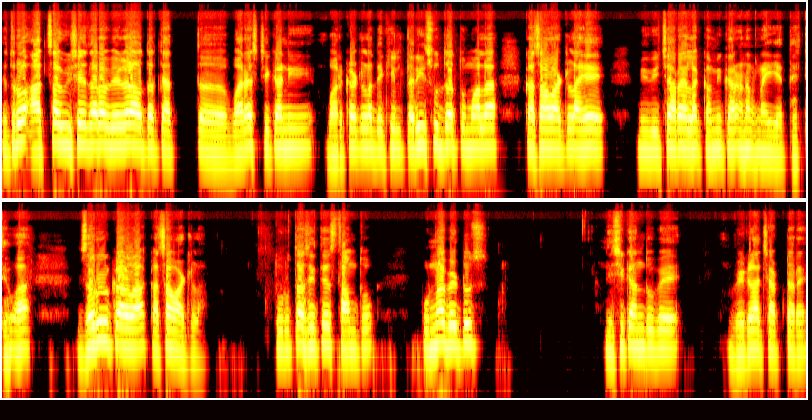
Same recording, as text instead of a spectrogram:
मित्रो आजचा विषय जरा वेगळा होता. त्यात बऱ्याच ठिकाणी भरकटला देखील. तरी सुद्धा तुम्हाला कसा वाटला हे मी विचारायला कमी करणार नाही येते तेव्हा. जरूर कळवा कसा वाटला. तुर्तास इथेच थांबतो. पुन्हा भेटूच. निशिकांत दुबे वेगळा चॅप्टर आहे.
